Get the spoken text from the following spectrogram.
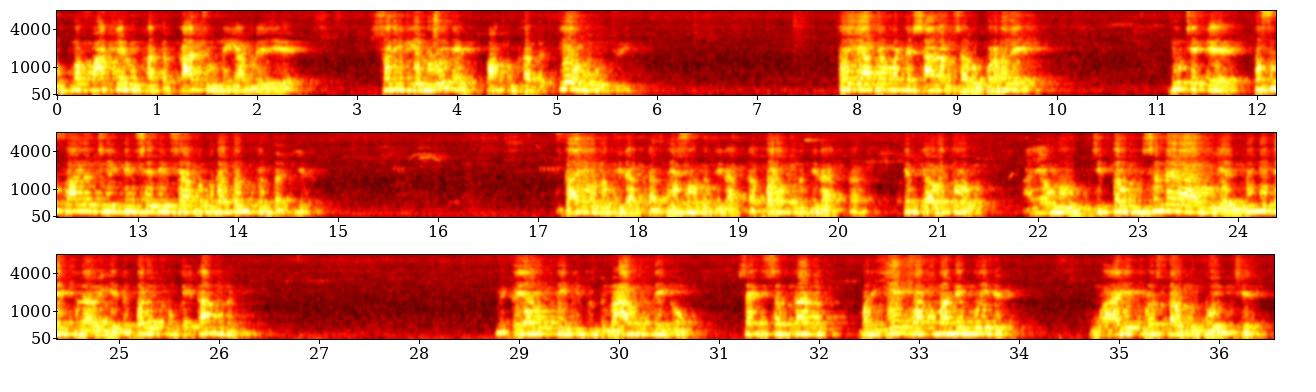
ટૂંકમાં પાકેલું ખાતર, કાચું નહીં આપણે જે સડી ગયેલું હોય ને, પાકું ખાતર, એ હોવું જોઈએ. તો એ આપણા માટે સારામાં સારું. પણ હવે શું છે કે પશુપાલન છે દિવસે દિવસે આપણે બધા બંધ કરતા ગયા. ગાયો નથી રાખતા, ભેંસો નથી રાખતા, બળદ નથી રાખતા. કેમ કે હવે તો અહીંયા ઓલું ચિત્તલથી સનેડા આવી ગયા, મિની ટ્રેક્ટર આવી ગયા બળદનું કઈ કામ નથી. મેં ગયા વખતે કીધું હતું આ વખતે કહું, સાહેબ, સરકાર મારી એક વાત માને હોય ને, હું આ એક પ્રસ્તાવ મૂકવો એમ છે.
